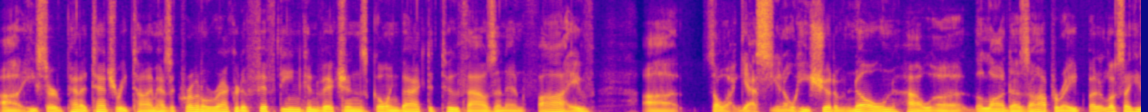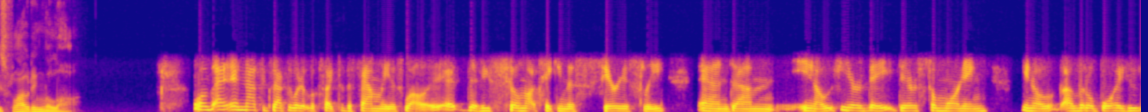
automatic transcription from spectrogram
uh, he served penitentiary time, has a criminal record of 15 convictions going back to 2005. Uh, so I guess, you know, he should have known how uh, the law does operate, but it looks like he's flouting the law. Well, and that's exactly what it looks like to the family as well. It, that he's still not taking this seriously, and um, you know, here they they're still mourning, you know, a little boy who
